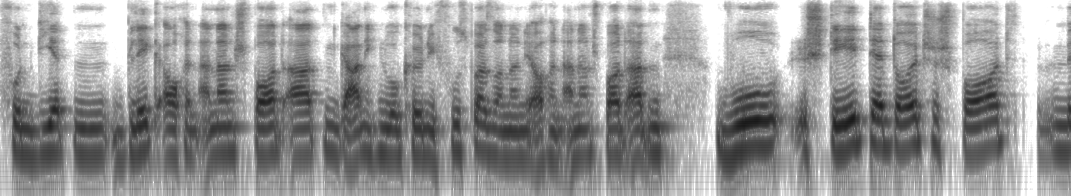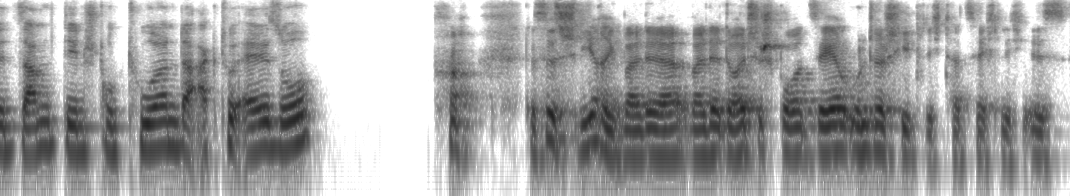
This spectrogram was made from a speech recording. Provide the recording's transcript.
fundierten Blick auch in anderen Sportarten, gar nicht nur König Fußball, sondern ja auch in anderen Sportarten, wo steht der deutsche Sport mitsamt den Strukturen da aktuell so? Das ist schwierig, weil der, weil der deutsche Sport sehr unterschiedlich tatsächlich ist.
